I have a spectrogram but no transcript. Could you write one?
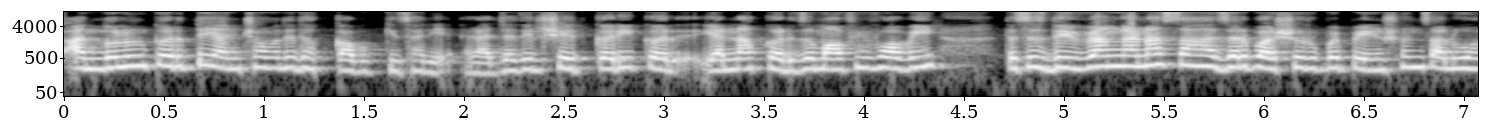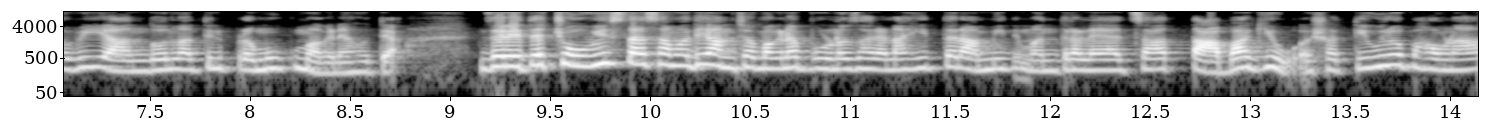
आंदोलनकर्ते यांच्यामध्ये धक्काबुक्की झाली आहे. राज्यातील शेतकरी कर यांना कर्जमाफी व्हावी तसेच दिव्यांगांना सहा हजार पाचशे रुपये पेन्शन चालू हवी या आंदोलनातील प्रमुख मागण्या होत्या. जर येत्या चोवीस तासामध्ये आमच्या मागण्या पूर्ण झाल्या नाहीत तर आम्ही मंत्रालयाचा ताबा घेऊ अशा तीव्र भावना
